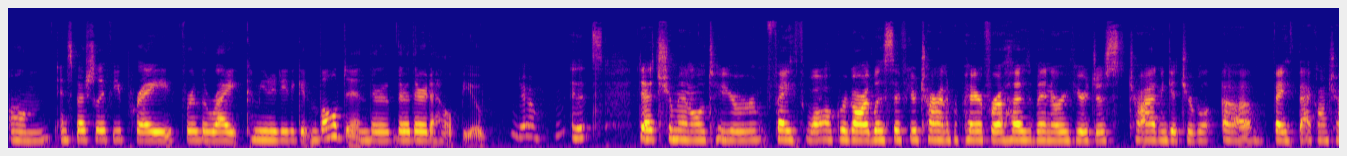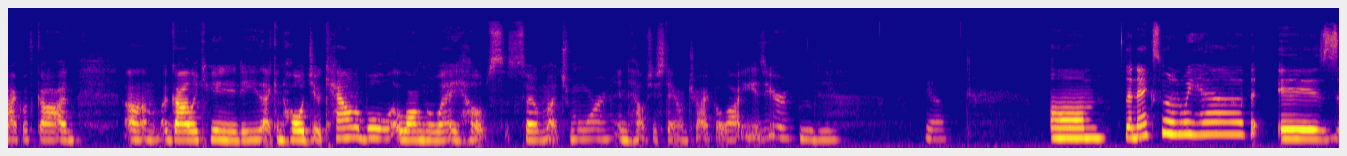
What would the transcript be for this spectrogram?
um, and especially if you pray for the right community to get involved in, they're they're there to help you. Yeah, it's detrimental to your faith walk, regardless if you're trying to prepare for a husband or if you're just trying to get your uh, faith back on track with God. Um, a godly community that can hold you accountable along the way helps so much more and helps you stay on track a lot easier. Mm-hmm. Yeah. Um, the next one we have is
